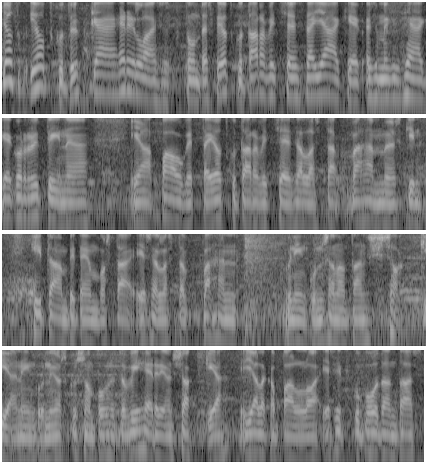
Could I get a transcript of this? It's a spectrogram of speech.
Jot, jotkut tykkää erilaisista tunteista, jotkut tarvitsee sitä jääkiekko, esimerkiksi jääkiekon rytinää ja pauketta, jotkut tarvitsee sellaista vähän myöskin hitaampi temposta ja sellaista vähän niin kuin sanotaan shakkia, niin kuin joskus on puhuttu viheriön shakkia jalkapalloa. Ja sitten kun puhutaan taas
